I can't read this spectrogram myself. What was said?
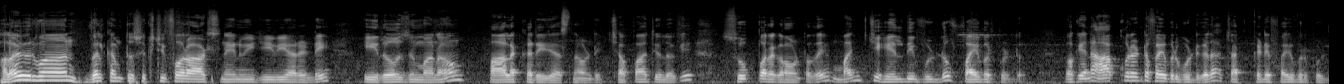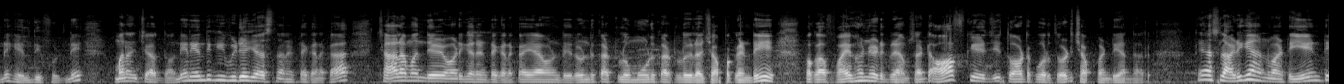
Hello everyone welcome to sixty four arts నేను మీ జీవీఆర్ అండి ఈరోజు మనం పాలక్ కర్రీ చేస్తున్నామండి. చపాతీలోకి సూపర్గా ఉంటుంది. మంచి హెల్దీ ఫుడ్ ఫైబర్ ఫుడ్ ఓకేనా? ఆకుకూర అంటే ఫైబర్ ఫుడ్ కదా? చక్కటి ఫైబర్ ఫుడ్ని హెల్దీ ఫుడ్ని మనం చేద్దాం. నేను ఎందుకు ఈ వీడియో చేస్తున్నానంటే కనుక చాలామంది ఏమడిగారంటే అడిగారంటే కనుక ఏమండి రెండు కట్టలు మూడు కట్టలు ఇలా చెప్పకండి. ఒక ఫైవ్ హండ్రెడ్ గ్రామ్స్ అంటే హాఫ్ కేజీ తోటకూరతోటి చెప్పండి అన్నారు. నేను అసలు అడిగాను అనమాట ఏంటి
